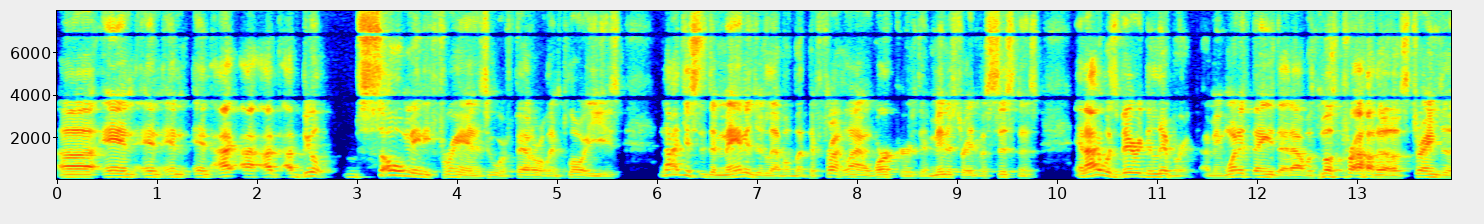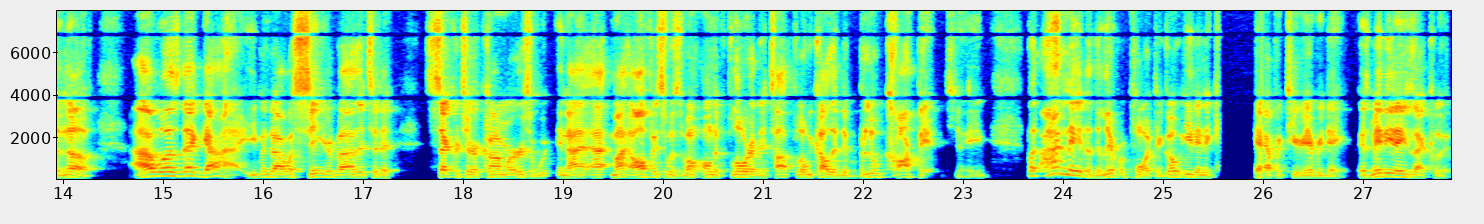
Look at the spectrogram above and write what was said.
Uh, and and and and I, I I built so many friends who were federal employees, not just at the manager level, but the frontline workers, the administrative assistants. And I was very deliberate. I mean, one of the things that I was most proud of, strangely enough, I was that guy, even though I was senior advisor to the Secretary of Commerce, and I, I, my office was on the floor at the top floor. We call it the blue carpet, Shane. But I made a deliberate point to go eat in the cafeteria every day, as many days as I could,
